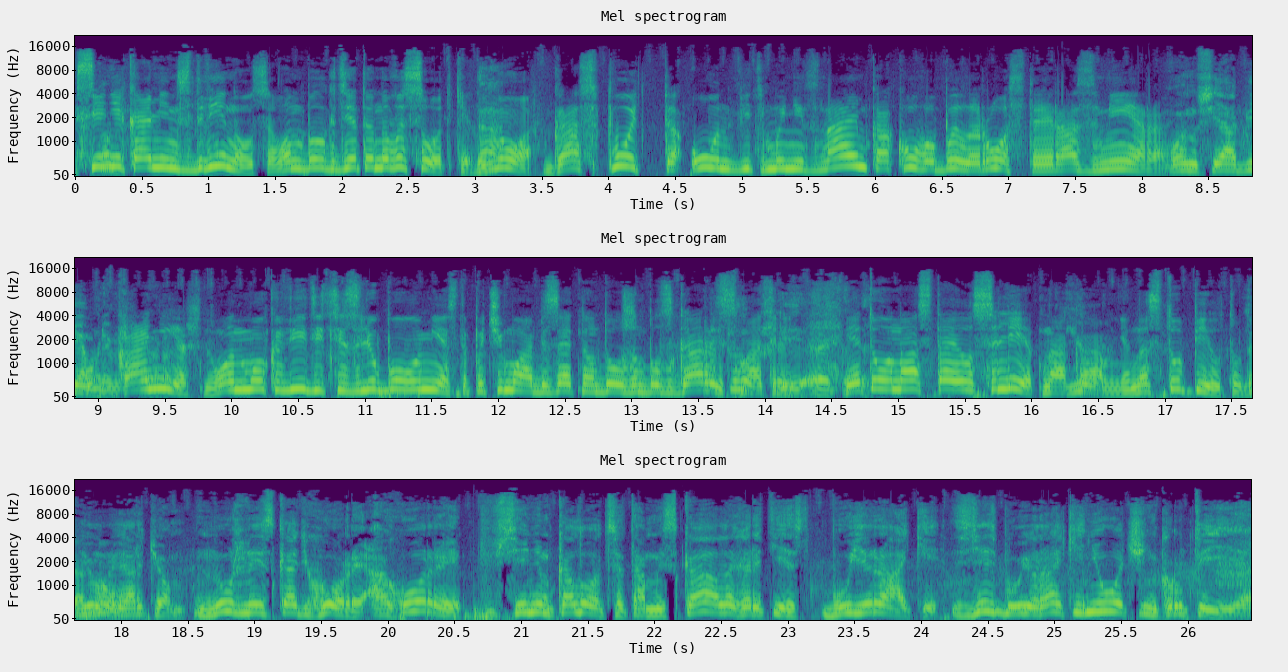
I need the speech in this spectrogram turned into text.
Синий камень сдвинулся, он был где-то на высотке. Да. Но Господь-то, он ведь мы не знаем, какого было роста и размера. Он всеобъемлем. Конечно, он мог видеть из любого места. Почему обязательно он должен был с горы Послушай, смотреть? Это... это он оставил след на Юр, камне, наступил туда. Юр, ну. и Артем, нужно искать горы, а горы в синем колодце, там искала, говорит, есть буераки. Здесь буераки не очень крутые.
